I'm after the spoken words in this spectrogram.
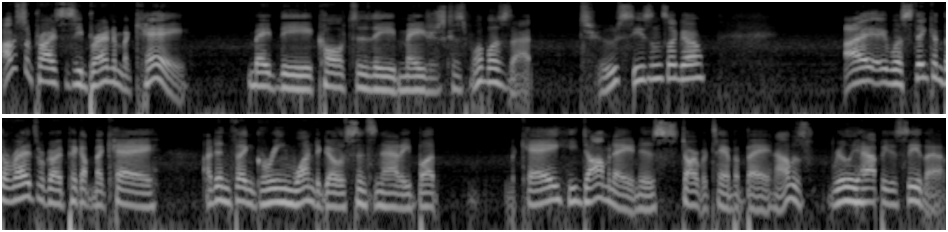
I'm surprised to see Brendan McKay made the call to the majors because what was that? Two seasons ago? I was thinking the Reds were going to pick up McKay. I didn't think Greene wanted to go to Cincinnati, but McKay, he dominated his start with Tampa Bay, and I was really happy to see that.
